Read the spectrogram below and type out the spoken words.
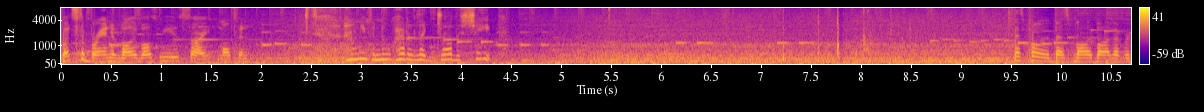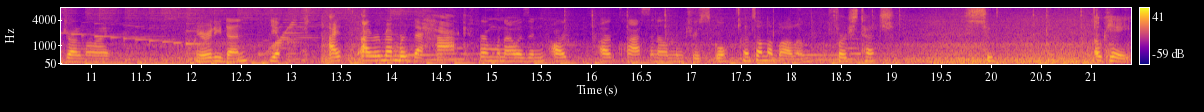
What's the brand of volleyballs we use? Sorry, Molten. I don't even know how to like draw the shape. That's probably the best volleyball I've ever drawn in my life. You're already done? Yep. I, I remembered the hack from when I was in art, art class in elementary school. What's on the bottom? First touch. Shoot. Okay,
